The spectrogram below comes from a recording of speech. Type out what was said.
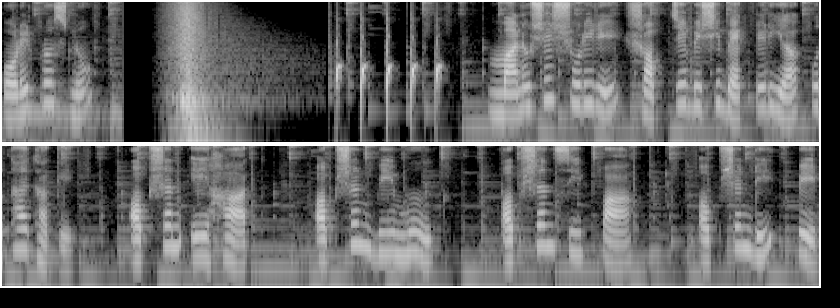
পরের প্রশ্ন, মানুষের শরীরে সবচেয়ে বেশি ব্যাকটেরিয়া কোথায় থাকে? অপশন এ, হাত, অপশন বি, মুখ, অপশন সি, পা, অপশন ডি, পেট।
